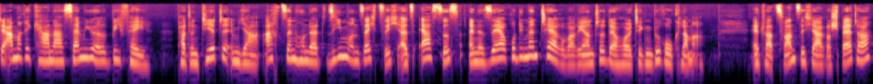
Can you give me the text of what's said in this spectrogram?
der Amerikaner Samuel B. Fay patentierte im Jahr 1867 als erstes eine sehr rudimentäre Variante der heutigen Büroklammer. Etwa 20 Jahre später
